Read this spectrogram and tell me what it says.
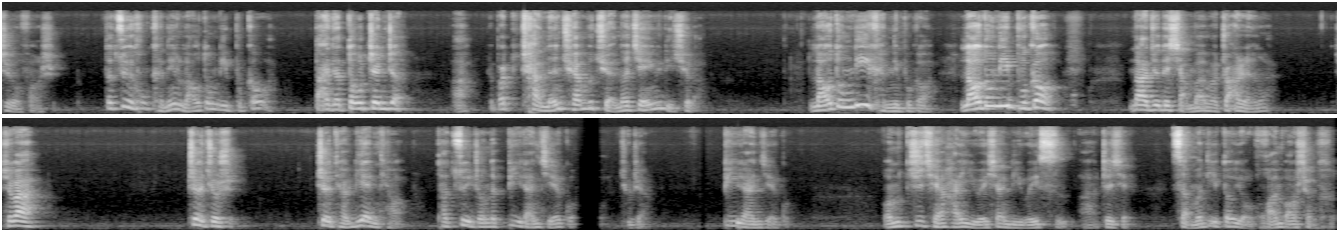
这种方式，但最后肯定劳动力不够啊，大家都争着啊，把产能全部卷到监狱里去了，劳动力肯定不够，劳动力不够，那就得想办法抓人了，是吧？这就是这条链条它最终的必然结果，就这样。必然结果，我们之前还以为像李维斯啊这些怎么地都有环保审核，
